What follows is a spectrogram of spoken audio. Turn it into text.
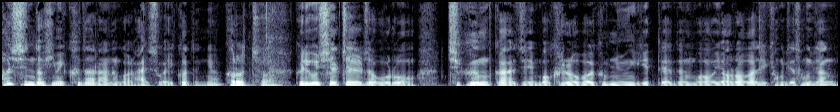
훨씬 더 힘이 크다라는 걸 알 수가 있거든요. 그렇죠. 그리고 실질적으로 지금까지 뭐 글로벌 금융위기 위기 때든 뭐 여러 가지 경제 성장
